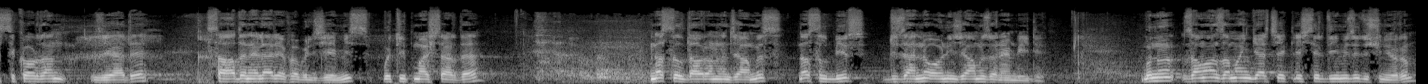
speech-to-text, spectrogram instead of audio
skordan ziyade sahada neler yapabileceğimiz, bu tip maçlarda nasıl davranacağımız, nasıl bir düzenli oynayacağımız önemliydi. Bunu zaman zaman gerçekleştirdiğimizi düşünüyorum.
